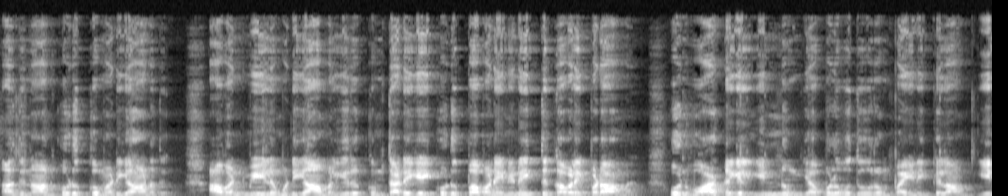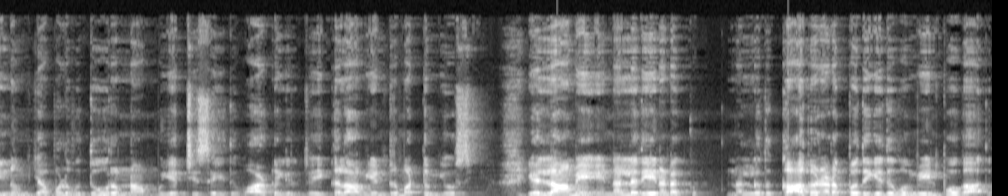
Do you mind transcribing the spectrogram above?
அது நான் கொடுக்கும் அடியானது. அவன் மீள முடியாமல் இருக்கும் தடையை கொடுப்பவனை நினைத்து கவலைப்படாமல் உன் வாழ்க்கையில் இன்னும் எவ்வளவு தூரம் பயணிக்கலாம் இன்னும் எவ்வளவு தூரம் நாம் முயற்சி செய்து வாழ்க்கையில் ஜெயிக்கலாம் என்று மட்டும் யோசி. எல்லாமே நல்லதே நடக்கும். நல்லதுக்காக நடப்பது எதுவும் வீண் போகாது.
